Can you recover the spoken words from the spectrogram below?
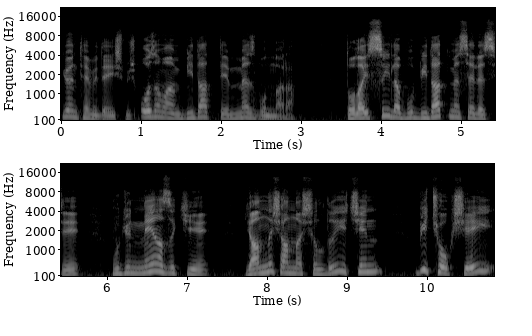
Yöntemi değişmiş. O zaman bidat denmez bunlara. Dolayısıyla bu bidat meselesi bugün ne yazık ki yanlış anlaşıldığı için birçok şey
